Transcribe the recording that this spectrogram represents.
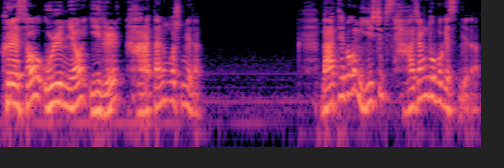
그래서 울며 이를 갈았다는 것입니다. 마태복음 24장도 보겠습니다.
